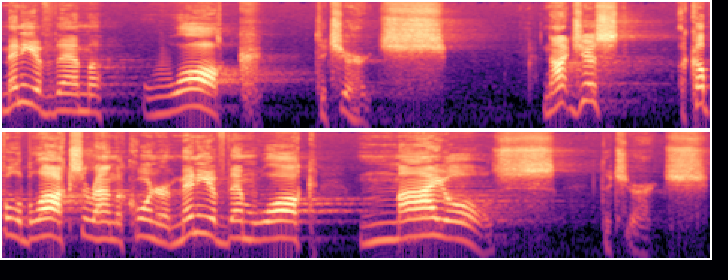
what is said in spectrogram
many of them walk to church. Not just a couple of blocks around the corner. Many of them walk miles to church.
